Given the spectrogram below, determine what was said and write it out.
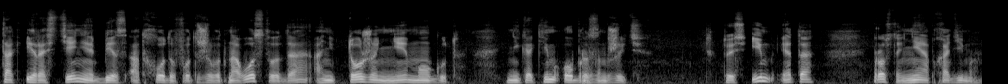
так и растения без отходов от животноводства, да, они тоже не могут никаким образом жить. То есть им это просто необходимо.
